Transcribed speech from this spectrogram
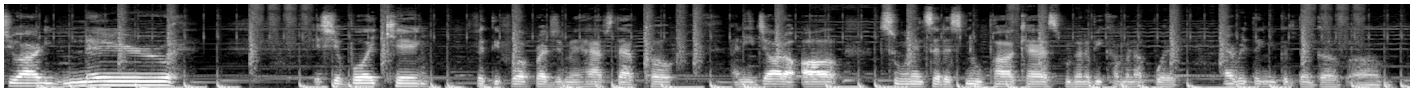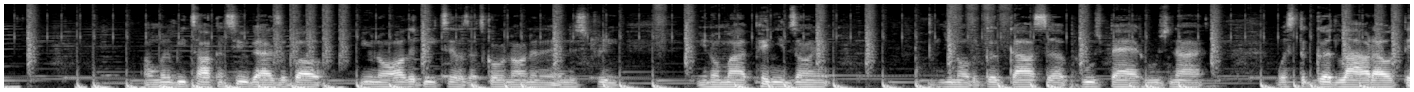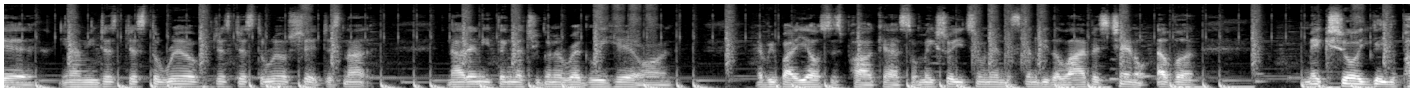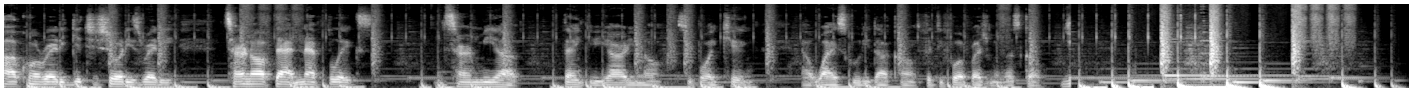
but you already know. It's your boy King, 54th Regiment Half Staff Co. I need y'all to all tune into this new podcast. We're gonna be coming up with everything you can think of. Um, I'm gonna be talking to you guys about, you know, all the details that's going on in the industry. You know, my opinions on it. You know, the good gossip, who's bad, who's not what's the good loud out there? You know what i mean? Just just the real just just the real shit. Just not not anything that you're gonna regularly hear on everybody else's podcast. So make sure you tune in. It's gonna be the livest channel ever. Make sure you get your popcorn ready get your shorties ready. Turn off that netflix and turn me up. Thank you. You already know. It's your boy king at whitescooty.com 54th regiment let's go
